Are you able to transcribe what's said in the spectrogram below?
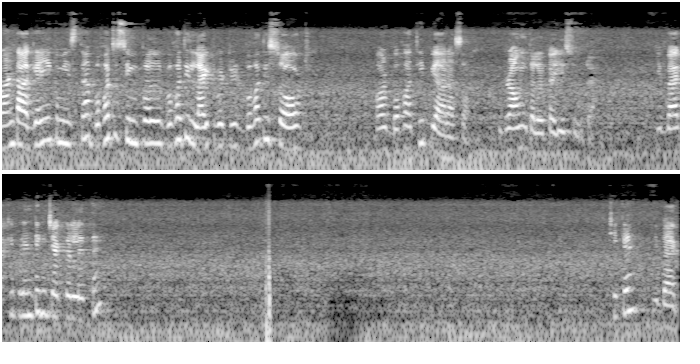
फ्रंट आ गया ये कमीज़ का। बहुत ही सिंपल बहुत ही लाइट वेटेड बहुत ही सॉफ्ट और बहुत ही प्यारा सा ब्राउन कलर का ये सूट है। ये बैक की प्रिंटिंग चेक कर लेते हैं। ठीक है, ये बैक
